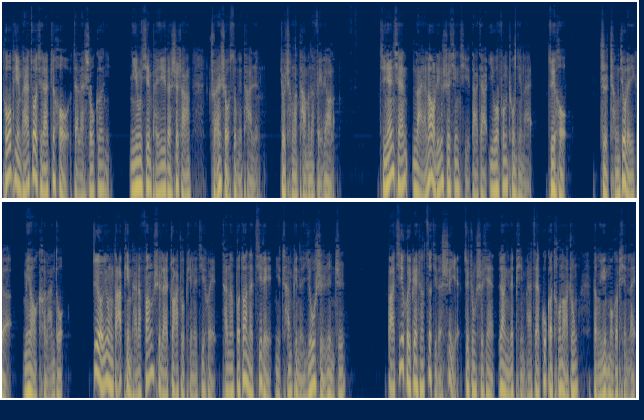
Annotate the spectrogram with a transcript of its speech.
头部品牌做起来之后再来收割你，你用心培育的市场转手送给他人，就成了他们的肥料了。几年前奶酪零食兴起，大家一窝蜂冲进来，最后只成就了一个妙可蓝多。只有用打品牌的方式来抓住品类机会，才能不断的积累你产品的优势认知。把机会变成自己的事业，最终实现让你的品牌在顾客头脑中等于某个品类。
